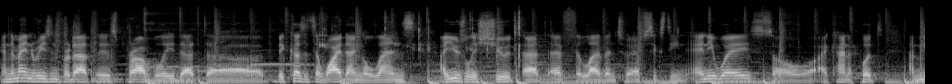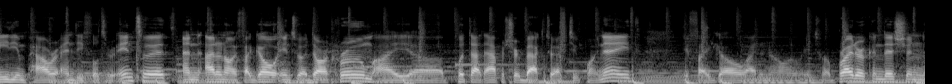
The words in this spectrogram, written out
And the main reason for that is probably that uh, because it's a wide angle lens, I usually shoot at f11 to f16 anyways, so I kind of put a medium power ND filter into it. And I don't know, if I go into a dark room, I uh, put that aperture back to f2.8. If I go, I don't know, into a brighter condition,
